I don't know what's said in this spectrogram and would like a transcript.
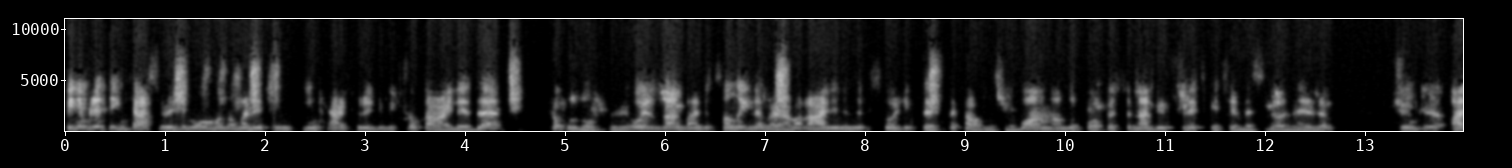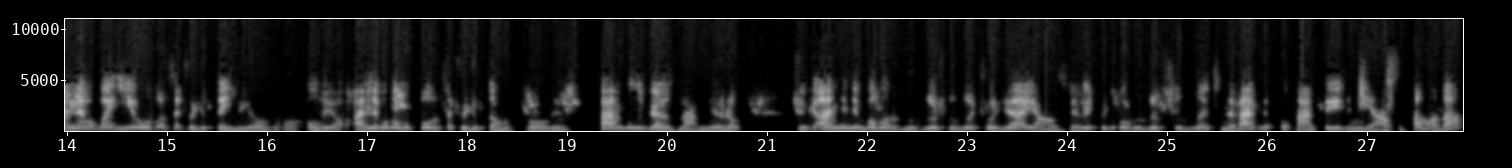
Benim red inkar sürecim olmadı ama red inkar süreci birçok ailede çok uzun sürüyor. O yüzden bence tanıyla beraber ailenin de psikolojik destek almasını, bu anlamda profesyonel bir süreç geçirmesini öneririm. Çünkü anne baba iyi olursa çocuk da iyi oluyor. Anne baba mutlu olursa çocuk da mutlu oluyor. Ben bunu gözlemliyorum. Çünkü annenin babanın huzursuzluğu çocuğa yansıyor ve çocuk o huzursuzluğun içinde belki de potansiyelini yansıtamadan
